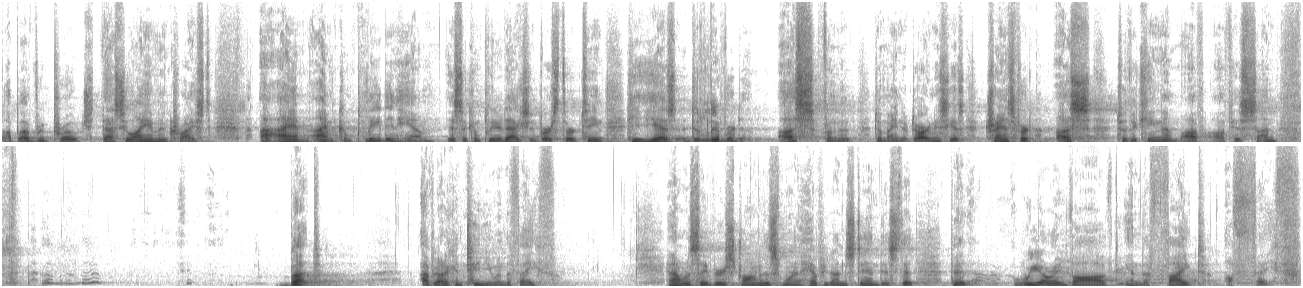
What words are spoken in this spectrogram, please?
above reproach. That's who I am in Christ. I, I am I'm complete in Him. It's a completed action, verse 13. He, he has delivered us from the domain of darkness. He has transferred us to the kingdom of, of his son. But I've got to continue in the faith. And I want to say very strongly this morning, help you to understand this, that, that we are involved in the fight of faith.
